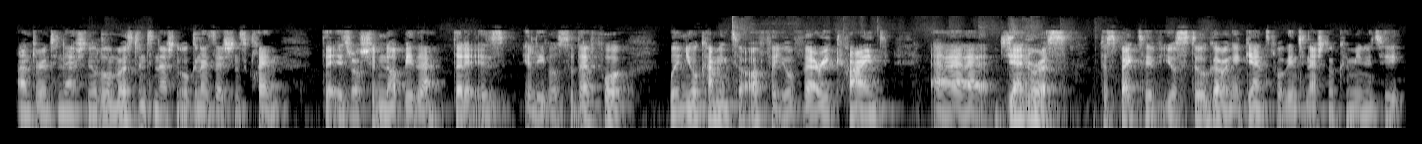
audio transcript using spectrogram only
under international law. Most international organizations claim that Israel should not be there, that it is illegal. So therefore, when you're coming to offer your very kind, uh, generous perspective, you're still going against what the international community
